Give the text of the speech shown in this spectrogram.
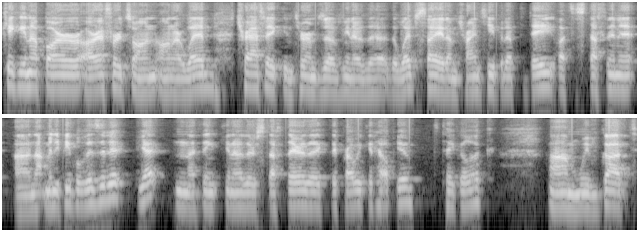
kicking up our, our efforts on, on our web traffic in terms of you know the, the website. I'm trying to keep it up to date. Lots of stuff in it. Uh, not many people visit it yet, and I think you know there's stuff there that they probably could help you to take a look. Um, we've got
